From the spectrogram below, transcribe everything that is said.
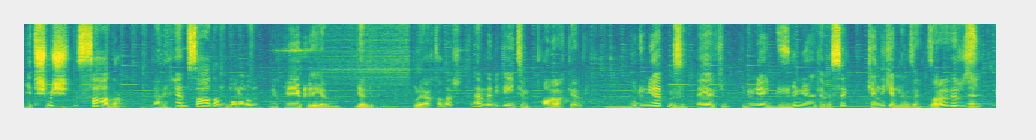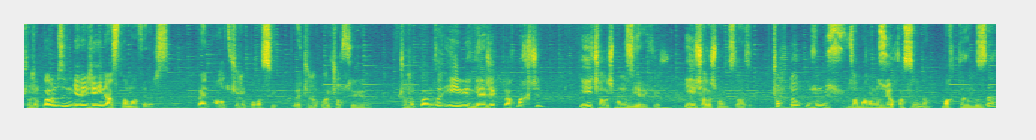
yetişmiş sahadan yani hem sahadan donanım yükleye yükleye geldim, geldik buraya kadar hem de bir eğitim alarak geldik. Bu dünya hepimizin. Eğer ki bu dünyayı düzgün yönetemezsek kendi kendimize zarar veririz. Evet. Çocuklarımızın geleceğini aslında mahvederiz. Ben 6 çocuk babasıyım ve çocukları çok seviyorum. Çocuklarımıza iyi bir gelecek bırakmak için iyi çalışmamız gerekiyor. İyi çalışmamız lazım. Çok da uzun bir zamanımız yok aslında. Baktığımızda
